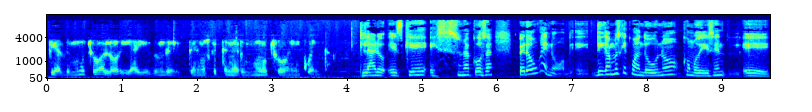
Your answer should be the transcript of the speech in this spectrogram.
pierde mucho valor y ahí es donde tenemos que tener mucho en cuenta. Claro, es que es una cosa, pero bueno, eh, digamos que cuando uno, como dicen, eh,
